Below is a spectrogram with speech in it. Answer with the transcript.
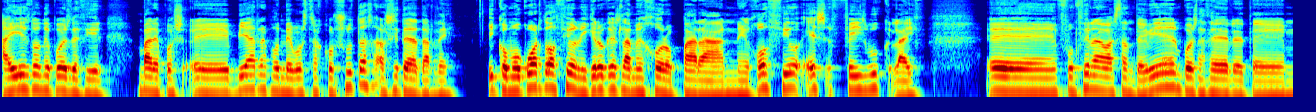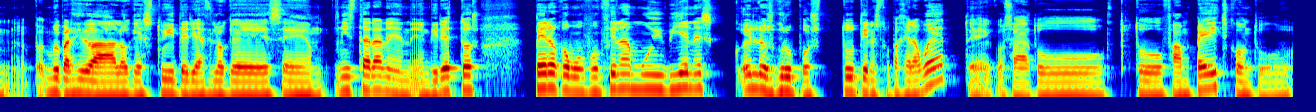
ahí es donde puedes decir, vale, pues eh, voy a responder vuestras consultas a las 7 de la tarde. Y como cuarta opción, y creo que es la mejor para negocio, es Facebook Live. Eh, funciona bastante bien, puedes hacer este, muy parecido a lo que es Twitter y a lo que es eh, Instagram en, directos, pero como funciona muy bien es en los grupos. Tú tienes tu página web, o sea, tu, tu fanpage con tu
